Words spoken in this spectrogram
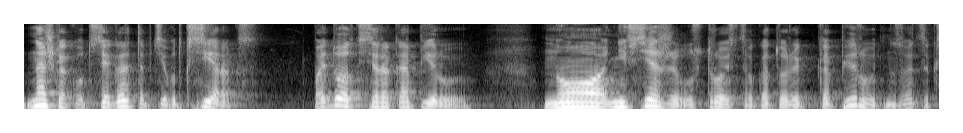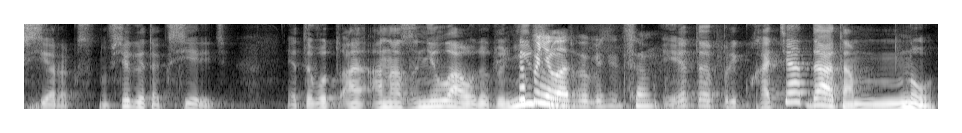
знаешь, как вот все говорят, типа, вот ксерокс. Пойду отксерокопирую. Но не все же устройства, которые копируют, называются ксерокс. Но все говорят ксерить. Это вот а- она заняла вот эту нишу. Я поняла твою позицию. И это прик- Хотя, да, там, ну,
